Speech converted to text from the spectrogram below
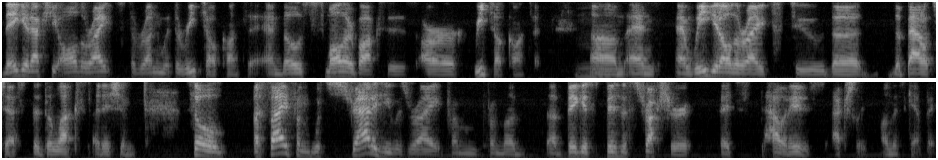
they get actually all the rights to run with the retail content, and those smaller boxes are retail content. Mm. Um, and and we get all the rights to the the battle chest, the deluxe edition. So aside from which strategy was right from from a, a biggest business structure, it's how it is actually on this campaign.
